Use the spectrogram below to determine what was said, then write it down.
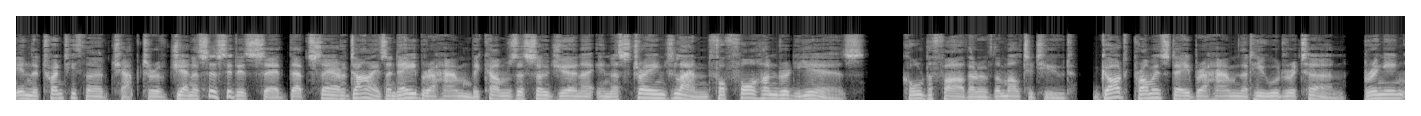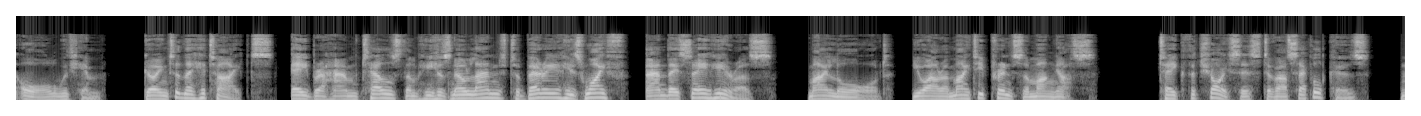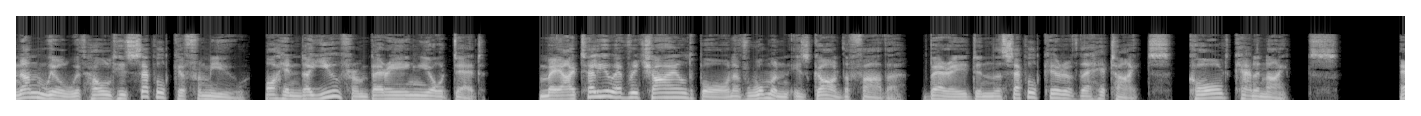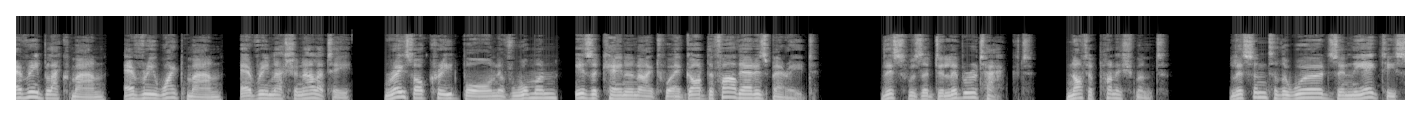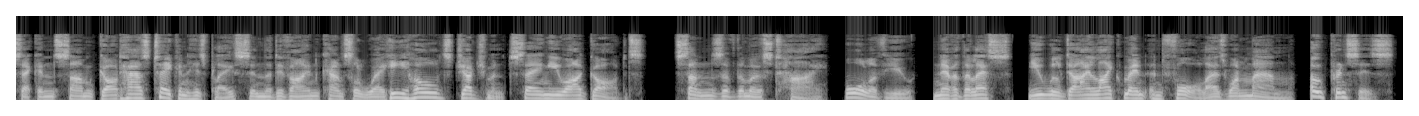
in the 23rd chapter of Genesis it is said that Sarah dies and Abraham becomes a sojourner in a strange land for 400 years. Called the father of the multitude, God promised Abraham that he would return, bringing all with him. Going to the Hittites, Abraham tells them he has no land to bury his wife, and they say hear us, my lord, you are a mighty prince among us. Take the choicest of our sepulchres, None will withhold his sepulchre from you, or hinder you from burying your dead. May I tell you every child born of woman is God the Father, buried in the sepulchre of the Hittites, called Canaanites. Every black man, every white man, every nationality, race or creed born of woman, is a Canaanite where God the Father is buried. This was a deliberate act, not a punishment. Listen to the words in the 82nd Psalm God has taken his place in the divine council where he holds judgment saying you are gods, sons of the Most High, all of you, nevertheless, you will die like men and fall as one man, O princes.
